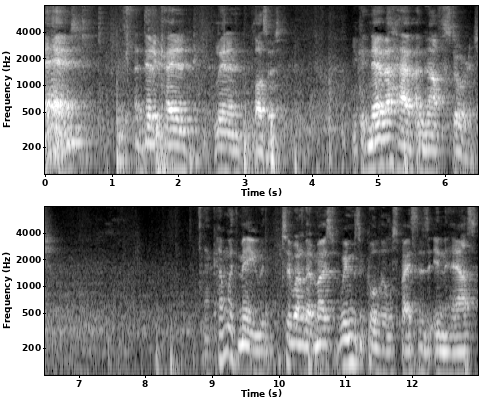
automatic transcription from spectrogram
And a dedicated linen closet. You can never have enough storage. Now come with me to one of the most whimsical little spaces in the house.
